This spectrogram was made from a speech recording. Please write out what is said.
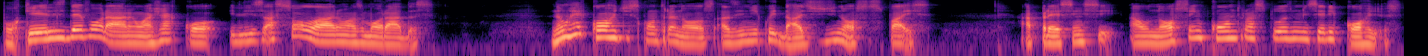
porque eles devoraram a Jacó e lhes assolaram as moradas. Não recordes contra nós as iniquidades de nossos pais. Apressem-se ao nosso encontro as tuas misericórdias,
